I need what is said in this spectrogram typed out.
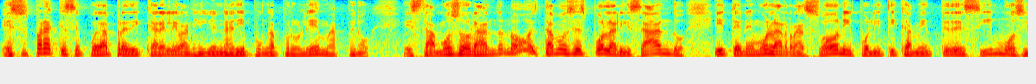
Eso es para que se pueda predicar el Evangelio y nadie ponga problema, pero estamos orando, no, estamos espolarizando y tenemos la razón y políticamente decimos, y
